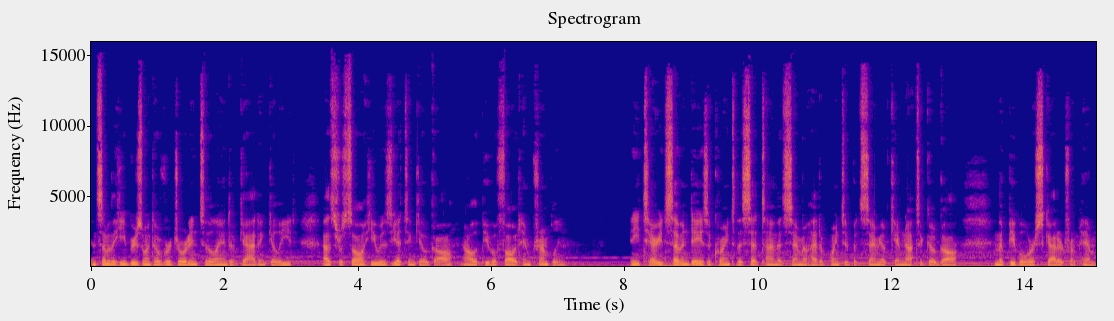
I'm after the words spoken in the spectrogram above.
And some of the Hebrews went over Jordan to the land of Gad and Gilead. As for Saul, he was yet in Gilgal, and all the people followed him trembling. And he tarried seven days according to the set time that Samuel had appointed, but Samuel came not to Gilgal, and the people were scattered from him.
